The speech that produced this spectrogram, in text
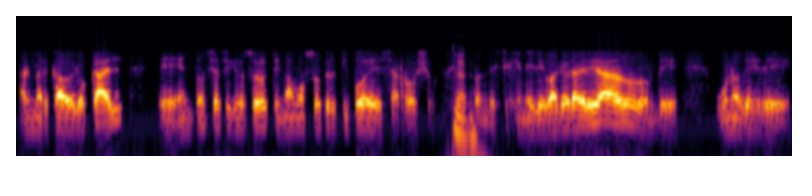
al mercado local, eh, entonces hace que nosotros tengamos otro tipo de desarrollo, donde se genere valor agregado, donde uno desde,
